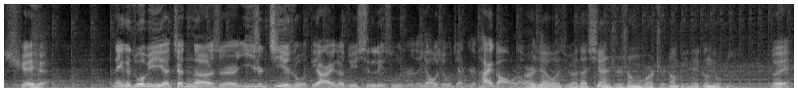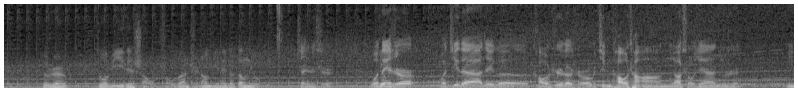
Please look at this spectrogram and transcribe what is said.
学学。那个作弊也，真的是一是技术，第二一个对心理素质的要求简直太高了。而且我觉得现实生活只能比那更牛逼，对，就是作弊的手手段只能比那个更牛逼。真是，我那时候我记得这个考试的时候进考场，你要首先就是你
